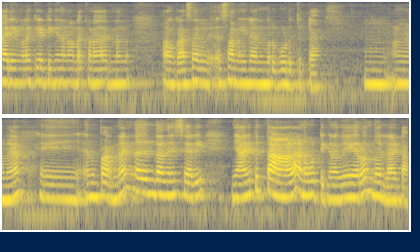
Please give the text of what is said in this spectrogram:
കാര്യങ്ങളൊക്കെ ആയിട്ട് ഇങ്ങനെ നടക്കണ കാരണം നോക്കാൻ സമയമില്ല നമ്പർ കൊടുത്തിട്ടാ. ഉം, അങ്ങനെ എന്ന് പറഞ്ഞു വരുന്നത് എന്താണെന്ന് വെച്ചാൽ ഞാനിപ്പോൾ താളാണ് പൊട്ടിക്കണത് വേറെ ഒന്നുമല്ല കേട്ടോ.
